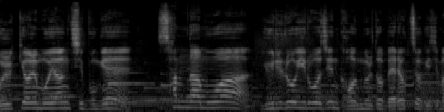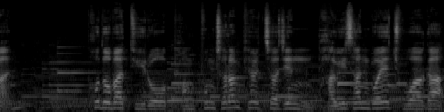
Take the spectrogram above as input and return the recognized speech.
물결 모양 지붕에 삼나무와 유리로 이루어진 건물도 매력적이지만 포도밭 뒤로 병풍처럼 펼쳐진 바위산과의 조화가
